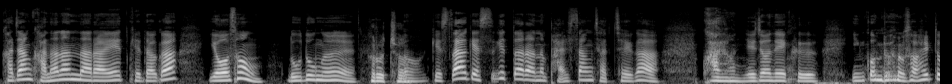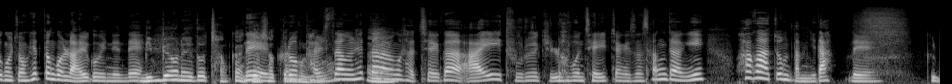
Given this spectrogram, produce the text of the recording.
가장 가난한 나라에 게다가 여성 노동을 그렇죠. 어, 이렇게 싸게 쓰겠다라는 발상 자체가 과연 예전에 그 인권 변호사 활동을 좀 했던 걸로 알고 있는데 민변에도 잠깐 네, 계셨던 그런 걸로. 발상을 했다라는 네. 것 자체가 아이 둘을 길러본 제 입장에서는 상당히 화가 좀 납니다. 네. 그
